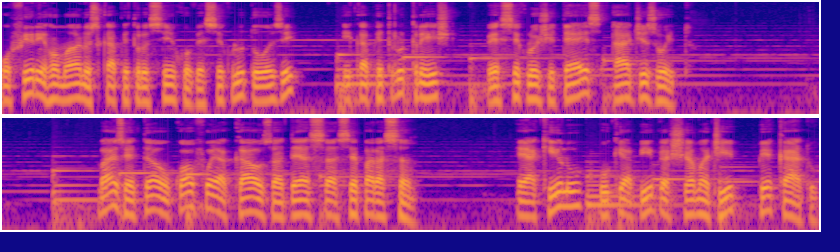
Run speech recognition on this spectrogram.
Confira em Romanos capítulo 5, versículo 12 e capítulo 3, versículos de 10 a 18. Mas então, qual foi a causa dessa separação? É aquilo o que a Bíblia chama de pecado.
